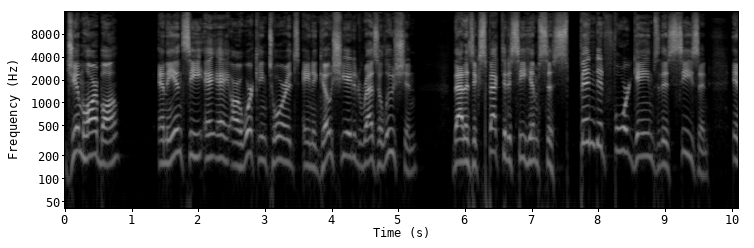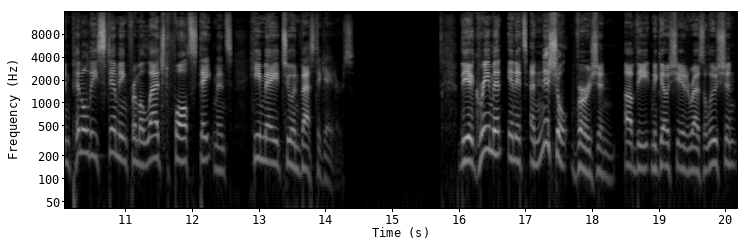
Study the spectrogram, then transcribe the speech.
Jim Harbaugh and the NCAA are working towards a negotiated resolution that is expected to see him suspended four games this season in penalties stemming from alleged false statements he made to investigators. The agreement in its initial version of the negotiated resolution,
